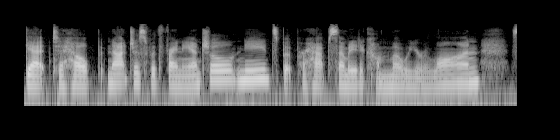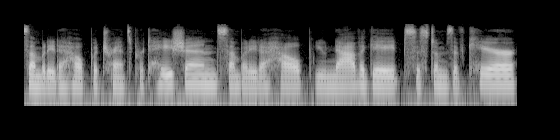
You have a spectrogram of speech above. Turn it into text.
get to help not just with financial needs, but perhaps somebody to come mow your lawn, somebody to help with transportation, somebody to help you navigate systems of care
